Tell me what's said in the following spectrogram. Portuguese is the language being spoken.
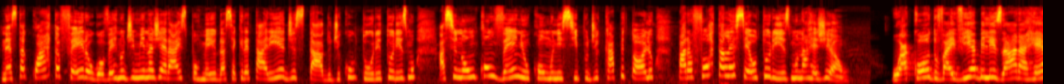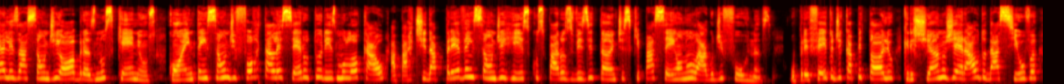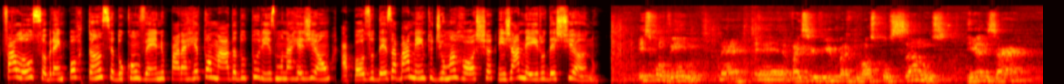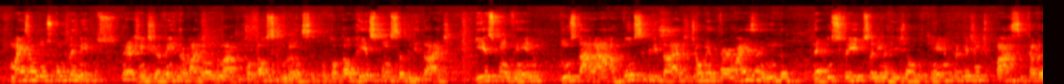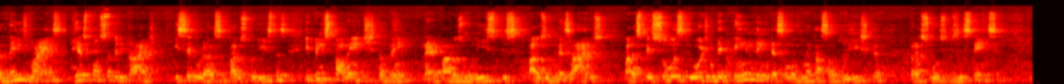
Nesta quarta-feira, o governo de Minas Gerais, por meio da Secretaria de Estado de Cultura e Turismo, assinou um convênio com o município de Capitólio para fortalecer o turismo na região. O acordo vai viabilizar a realização de obras nos cânions, com a intenção de fortalecer o turismo local a partir da prevenção de riscos para os visitantes que passeiam no Lago de Furnas. O prefeito de Capitólio, Cristiano Geraldo da Silva, falou sobre a importância do convênio para a retomada do turismo na região após o desabamento de uma rocha em janeiro deste ano. Esse convênio né, é, vai servir para que nós possamos realizar mais alguns complementos. Né? A gente já vem trabalhando lá com total segurança, com total responsabilidade e esse convênio nos dará a possibilidade de aumentar mais ainda né, os feitos ali na região do Quênia para que a gente passe cada vez mais responsabilidade e segurança para os turistas e principalmente também né, para os munícipes, para os empresários, para as pessoas que hoje dependem dessa movimentação turística para a sua subsistência.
